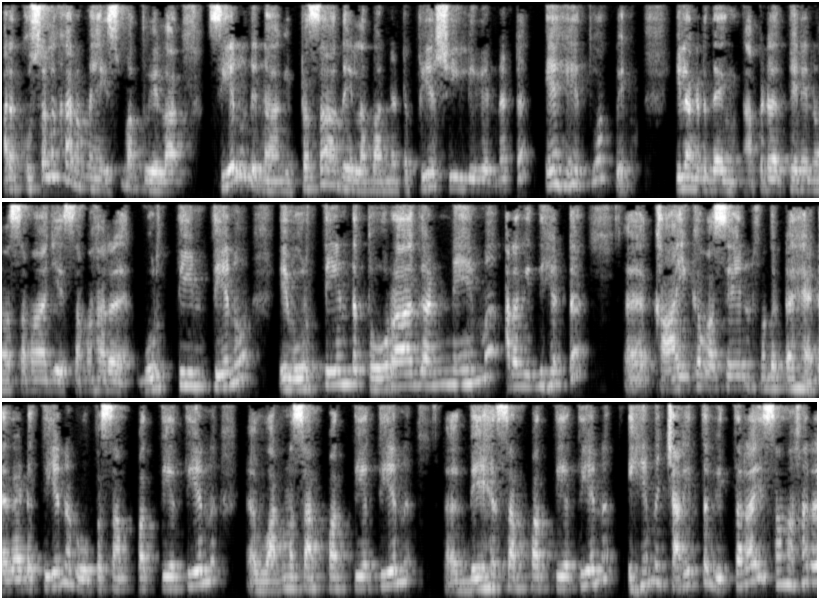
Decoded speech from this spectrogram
අර කුසල කර්මය ඉස්මතු වෙලා සියලු දෙනාගේ ප්‍රසාදය ලබන්නට ප්‍රියශීලී වෙන්නට එය හේතුවක් වෙනවා. ඊළඟට දැන් අපිට පේනවා සමාජයේ සමහර වෘත්තීන් තියෙනවා. ඒ වෘත්තීන්ට තෝරාගන්නේම අර විදිහට කායික වශයෙන් හොඳට හැඩවැඩ තියෙන රූප සම්පත්තිය තියෙන වර්ණ සම්පත්තිය තියෙන දේහ සම්පත්තිය තියෙන එහෙම චරිත විතරයි සමහර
